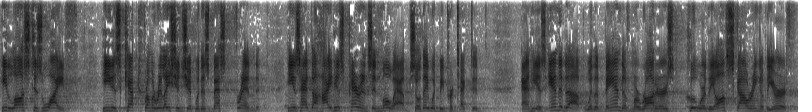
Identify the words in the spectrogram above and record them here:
He lost his wife. He is kept from a relationship with his best friend. He has had to hide his parents in Moab so they would be protected. And he has ended up with a band of marauders who were the offscouring of the earth.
